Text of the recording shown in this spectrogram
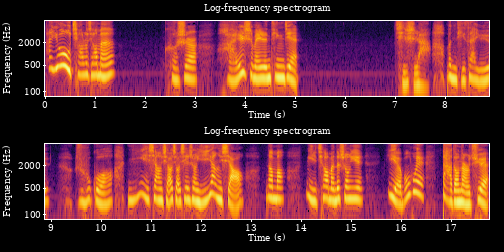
他又敲了敲门，可是还是没人听见。其实啊，问题在于，如果你也像小小先生一样小，那么你敲门的声音也不会大到哪儿去。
